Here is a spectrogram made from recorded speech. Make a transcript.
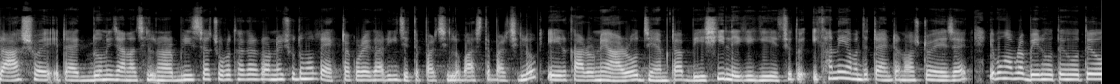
হ্রাস হয়, এটা একদমই জানা ছিল না। ব্রিজটা ছোট থাকার কারণে শুধুমাত্র একটা করে গাড়ি যেতে পারছিল বা আসতে পারছিল। এর কারণে আরও জ্যামটা বেশি লেগে গিয়েছে। তো এখানেই আমাদের টাইমটা নষ্ট হয়ে যায় এবং আমরা বের হতে হতেও,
